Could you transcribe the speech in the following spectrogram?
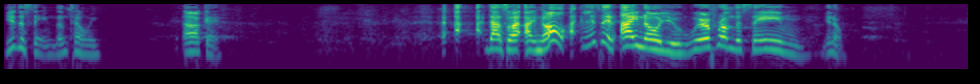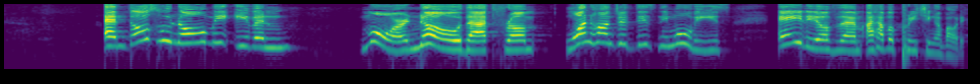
You're the same, don't tell me. Okay. that's what I know. Listen, I know you. We're from the same, you know. And those who know me even more know that from 100 Disney movies, 80 of them, I have a preaching about it.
